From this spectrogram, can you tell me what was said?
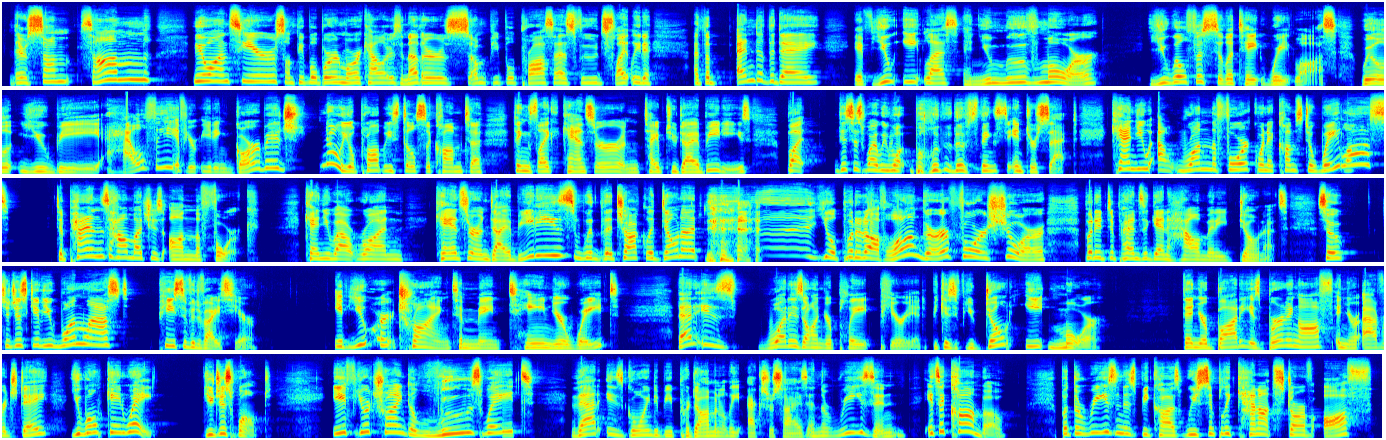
there's some some nuance here. Some people burn more calories than others. Some people process food slightly to at the end of the day, if you eat less and you move more, you will facilitate weight loss. Will you be healthy if you're eating garbage? No, you'll probably still succumb to things like cancer and type 2 diabetes, but this is why we want both of those things to intersect. Can you outrun the fork when it comes to weight loss? Depends how much is on the fork. Can you outrun cancer and diabetes with the chocolate donut? uh, you'll put it off longer for sure, but it depends again how many donuts. So, to just give you one last piece of advice here if you are trying to maintain your weight, that is what is on your plate, period. Because if you don't eat more than your body is burning off in your average day, you won't gain weight. You just won't. If you're trying to lose weight, that is going to be predominantly exercise. And the reason it's a combo, but the reason is because we simply cannot starve off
